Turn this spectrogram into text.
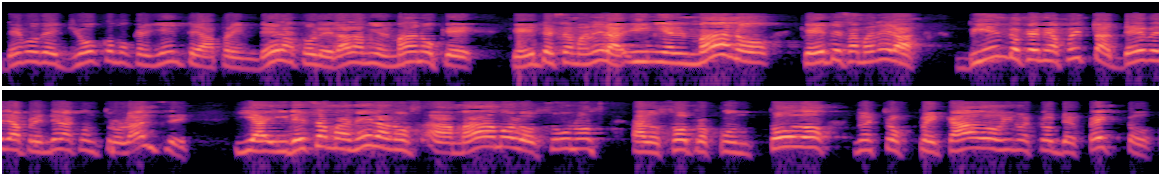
debo de yo como creyente aprender a tolerar a mi hermano que, es de esa manera. Y mi hermano que es de esa manera, viendo que me afecta, debe de aprender a controlarse. Y, ahí de esa manera nos amamos los unos a los otros con todos nuestros pecados y nuestros defectos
